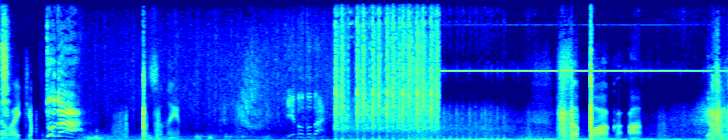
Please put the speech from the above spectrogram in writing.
Занович! давайте, Туда! пацаны. Иду туда! Собака. А. Я жив.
